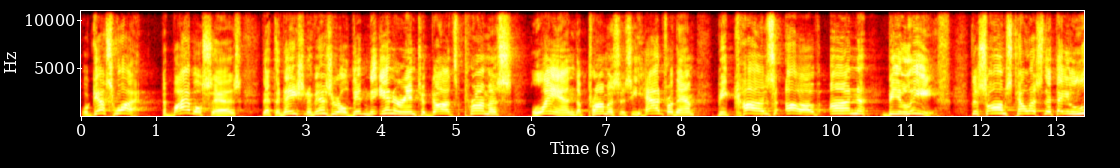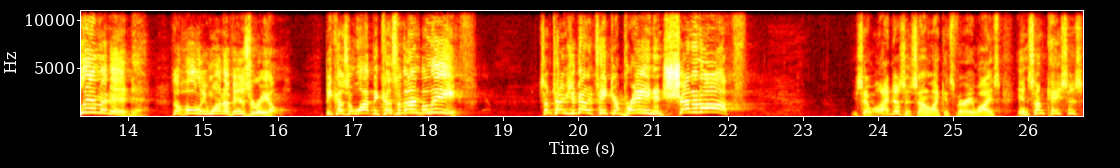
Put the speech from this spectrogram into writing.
Well, guess what? The Bible says that the nation of Israel didn't enter into God's promise land, the promises He had for them, because of unbelief. The Psalms tell us that they limited the Holy One of Israel. Because of what? Because of unbelief. Sometimes you got to take your brain and shut it off. You say, well, that doesn't sound like it's very wise. In some cases,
